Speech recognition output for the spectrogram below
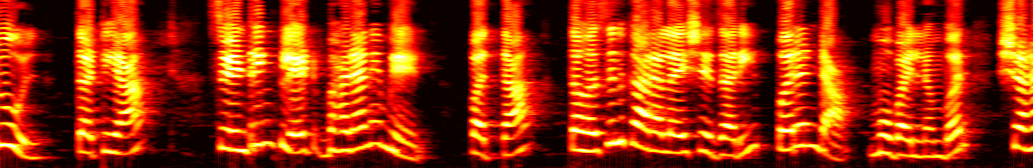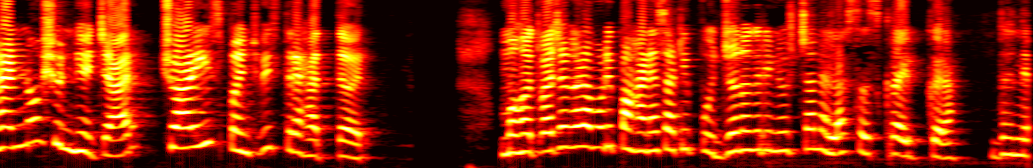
टूल तठ्या सेंटरिंग प्लेट भाड्याने मिळेल. पत्ता तहसील कार्यालय शेजारी परंडा मोबाईल नंबर शहाण्णव शून्य चार चाळीस पंचवीस त्र्याहत्तर. महत्त्वाच्या घडामोडी पाहण्यासाठी पूज्यनगरी न्यूज चॅनलला सबस्क्राईब करा. धन्यवाद.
